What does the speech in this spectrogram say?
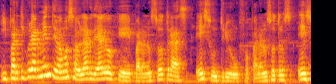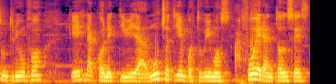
Y particularmente vamos a hablar de algo que para nosotras es un triunfo, para nosotros es un triunfo, que es la conectividad. Mucho tiempo estuvimos afuera entonces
